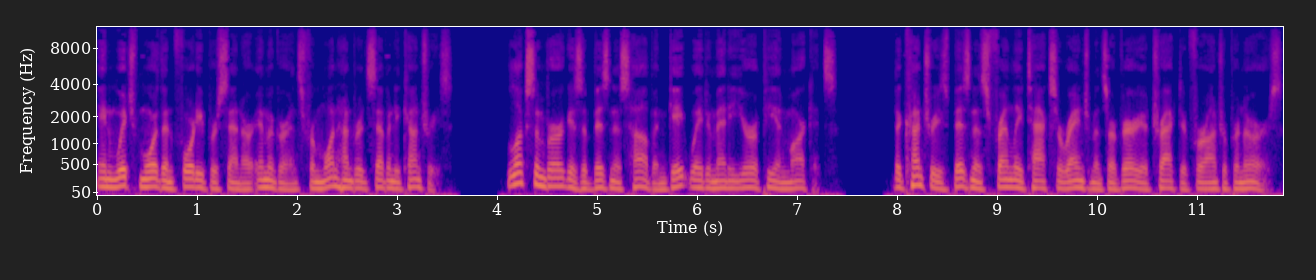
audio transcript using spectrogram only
in which more than 40% are immigrants from 170 countries. Luxembourg is a business hub and gateway to many European markets. The country's business friendly tax arrangements are very attractive for entrepreneurs.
